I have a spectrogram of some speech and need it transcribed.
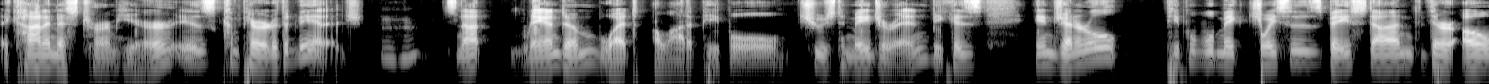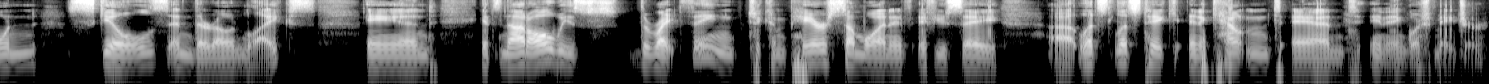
economist term here is comparative advantage. Mhm. It's not random what a lot of people choose to major in because in general people will make choices based on their own skills and their own likes and it's not always the right thing to compare someone if, if you say uh, let's let's take an accountant and an English major.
